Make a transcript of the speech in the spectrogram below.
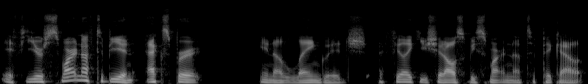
if you're smart enough to be an expert in a language, I feel like you should also be smart enough to pick out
